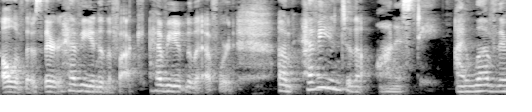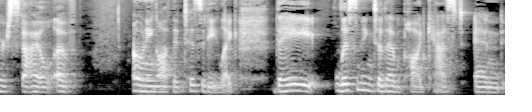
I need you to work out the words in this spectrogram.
all of those. They're heavy into the fuck, heavy into the F word, um, heavy into the honesty. I love their style of owning authenticity like they listening to them podcast and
